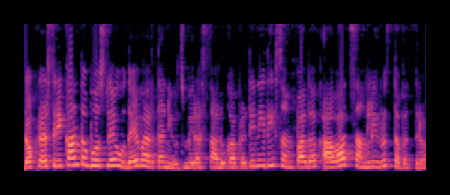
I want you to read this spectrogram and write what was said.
डॉक्टर श्रीकांत भोसले उदय वार्ता न्यूज मिरज तालुका प्रतिनिधी संपादक आवाज सांगली वृत्तपत्र.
